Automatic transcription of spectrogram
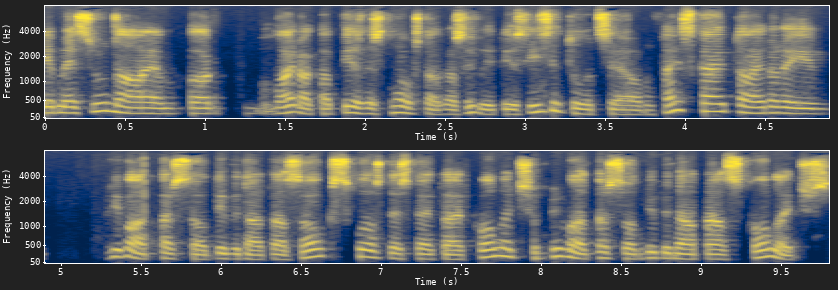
Ja mēs runājam par vairāk kā 50 augstākās izglītības institūcijām, tā skaitā ir arī privātpersonu dibinātās augstskolas, tā skaitā ir koledžas un privātpersonu dibinātās koledžas.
